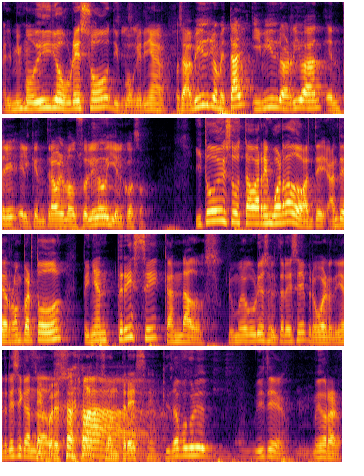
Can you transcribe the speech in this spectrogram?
El mismo vidrio grueso, tipo que tenía. O sea, vidrio, metal y vidrio arriba entre el que entraba al mausoleo y el coso. Y todo eso estaba resguardado antes, antes de romper todo. Tenían 13 candados. Número curioso el 13, pero bueno, tenía 13 Sí, candados. por eso se llama la estación 13. Quizás fue curioso, viste, medio raro.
